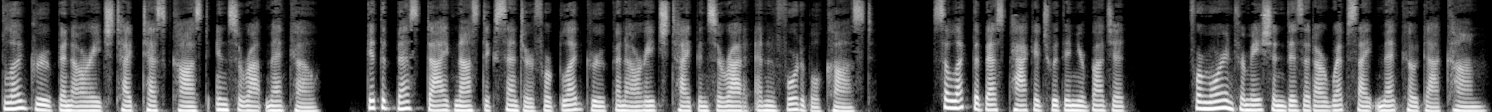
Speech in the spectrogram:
Blood group and Rh type test caused in Surat Meddco. Get the best diagnostic center for blood group and Rh type in Surat at an affordable cost. Select the best package within your budget. For more information, visit our website meddco.com.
